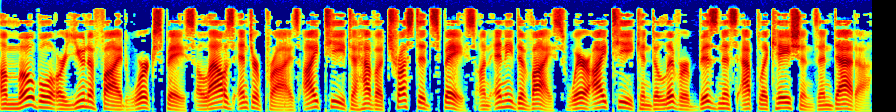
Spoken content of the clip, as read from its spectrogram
A mobile or unified workspace allows enterprise IT to have a trusted space on any device where IT can deliver business applications and data.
